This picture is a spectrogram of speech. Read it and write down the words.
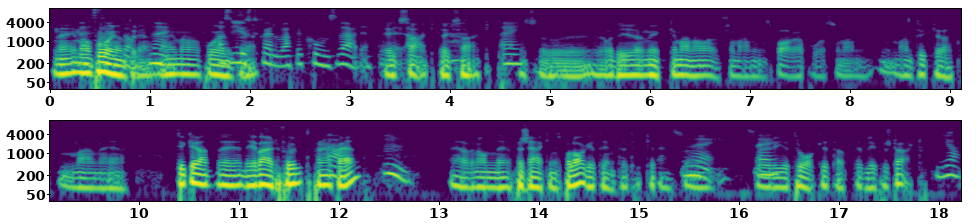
Nej, man dessutom. får ju inte det. Nej. Nej man får alltså just det. själva affektionsvärdet. Eller? Exakt, ja. exakt. Så, eh, och det är mycket man har som man sparar på som man, man tycker att man är tycker att det är värdefullt för en ja. själv. Mm. Även om det, försäkringsbolaget inte tycker det. Så, Nej. Så Nej. är det ju tråkigt att det blir förstört. Ja,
